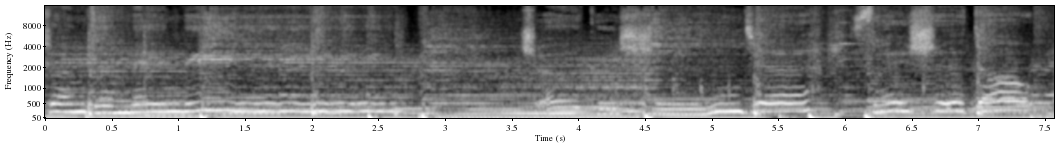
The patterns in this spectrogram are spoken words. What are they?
真的美丽。这个世界随时都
